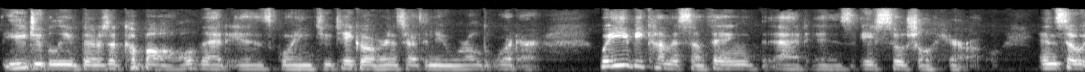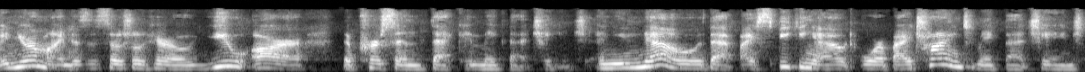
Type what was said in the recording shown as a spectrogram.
you do believe there's a cabal that is going to take over and start the new world order, what you become is something that is a social hero. And so, in your mind, as a social hero, you are the person that can make that change. And you know that by speaking out or by trying to make that change,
